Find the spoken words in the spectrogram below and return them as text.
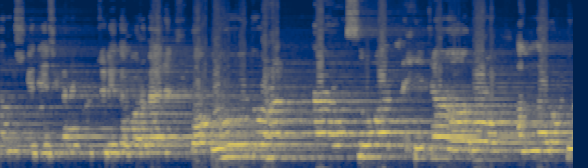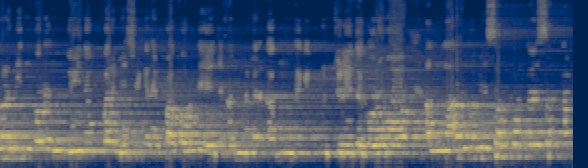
মানুষকে দিয়ে সেখানে প্রজ্বলিত করবেন। الناس والحجارة আল্লাহ রব্বুল আলামিন বলেন দুই নম্বর আমি সেখানে পাথর দিয়ে জাহান্নামের আগুনটাকে প্রজ্বলিত করব আল্লাহ নবী সাল্লাল্লাহু আলাইহি সাল্লাম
